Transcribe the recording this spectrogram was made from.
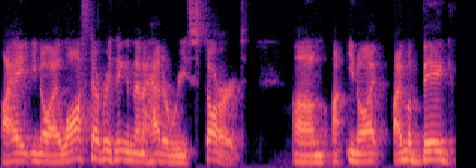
i you know i lost everything and then i had to restart um, you know I, i'm a big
